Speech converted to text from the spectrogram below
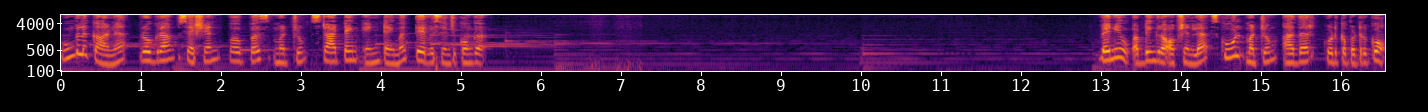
உங்களுக்கான ப்ரோக்ராம் செஷன் பர்பஸ் மற்றும் ஸ்டார்ட் டைம் என் டைமை தேர்வு செஞ்சுக்கோங்க. வென்யூ அப்படிங்கிற ஆப்ஷன்ல ஸ்கூல் மற்றும் அதர் கொடுக்கப்பட்டிருக்கும்.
